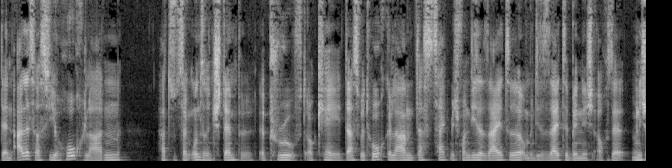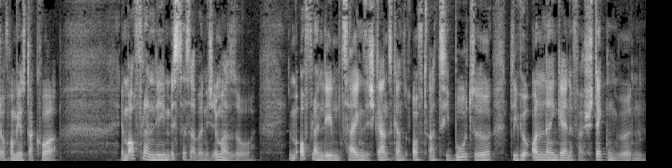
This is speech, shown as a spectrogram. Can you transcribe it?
Denn alles, was wir hochladen, hat sozusagen unseren Stempel, approved, okay, das wird hochgeladen, das zeigt mich von dieser Seite und mit dieser Seite bin ich auch sehr, bin ich auch von mir aus d'accord. Im Offline-Leben ist das aber nicht immer so. Im Offline-Leben zeigen sich ganz, ganz oft Attribute, die wir online gerne verstecken würden.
